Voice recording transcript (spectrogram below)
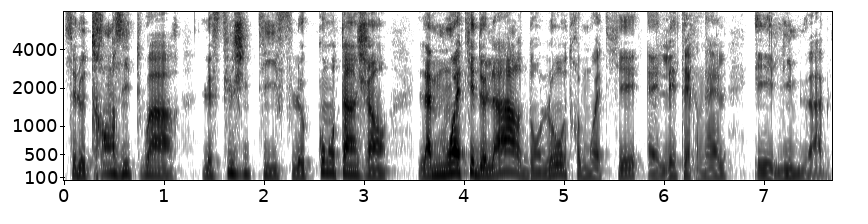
c'est le transitoire, le fugitif, le contingent, la moitié de l'art dont l'autre moitié est l'éternel et l'immuable.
